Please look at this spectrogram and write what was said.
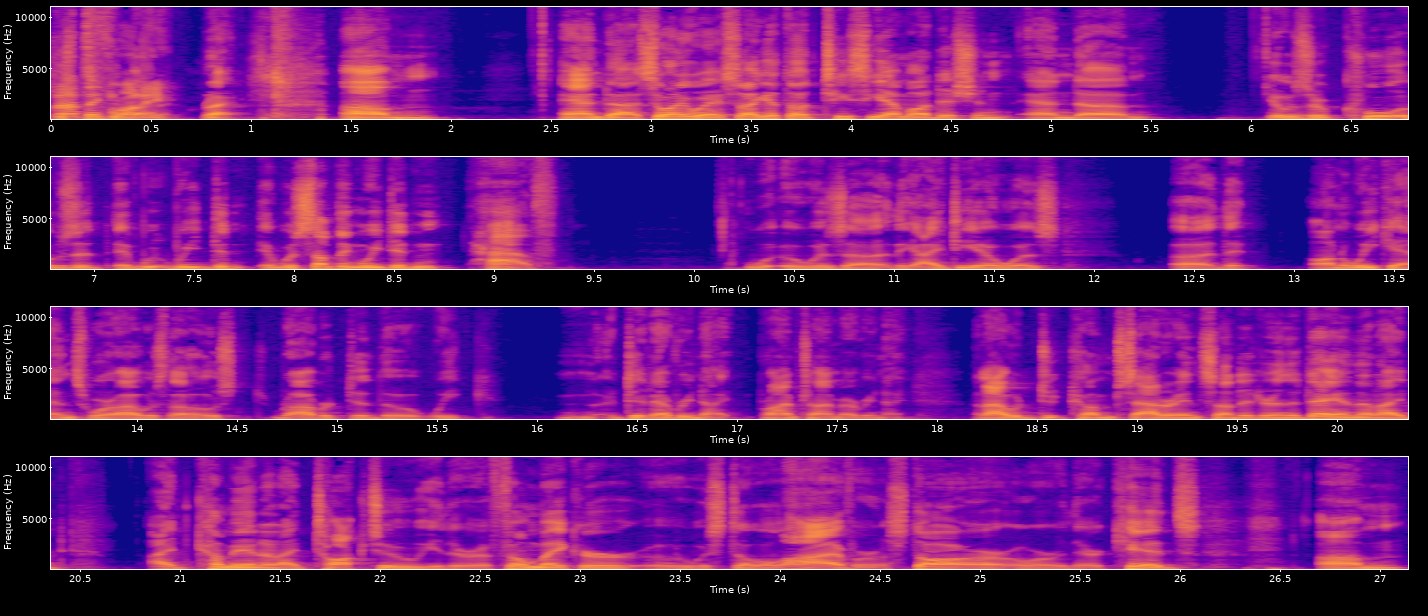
Just That's think funny. about it. Right. Um, and uh, so anyway, so I get the TCM audition, and um, it was a cool. It was a, it, we didn't. It was something we didn't have. It was uh, the idea was uh, that on weekends where I was the host, Robert did the week, did every night, prime time every night, and I would do, come Saturday and Sunday during the day, and then I'd I'd come in and I'd talk to either a filmmaker who was still alive or a star or their kids. Um,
